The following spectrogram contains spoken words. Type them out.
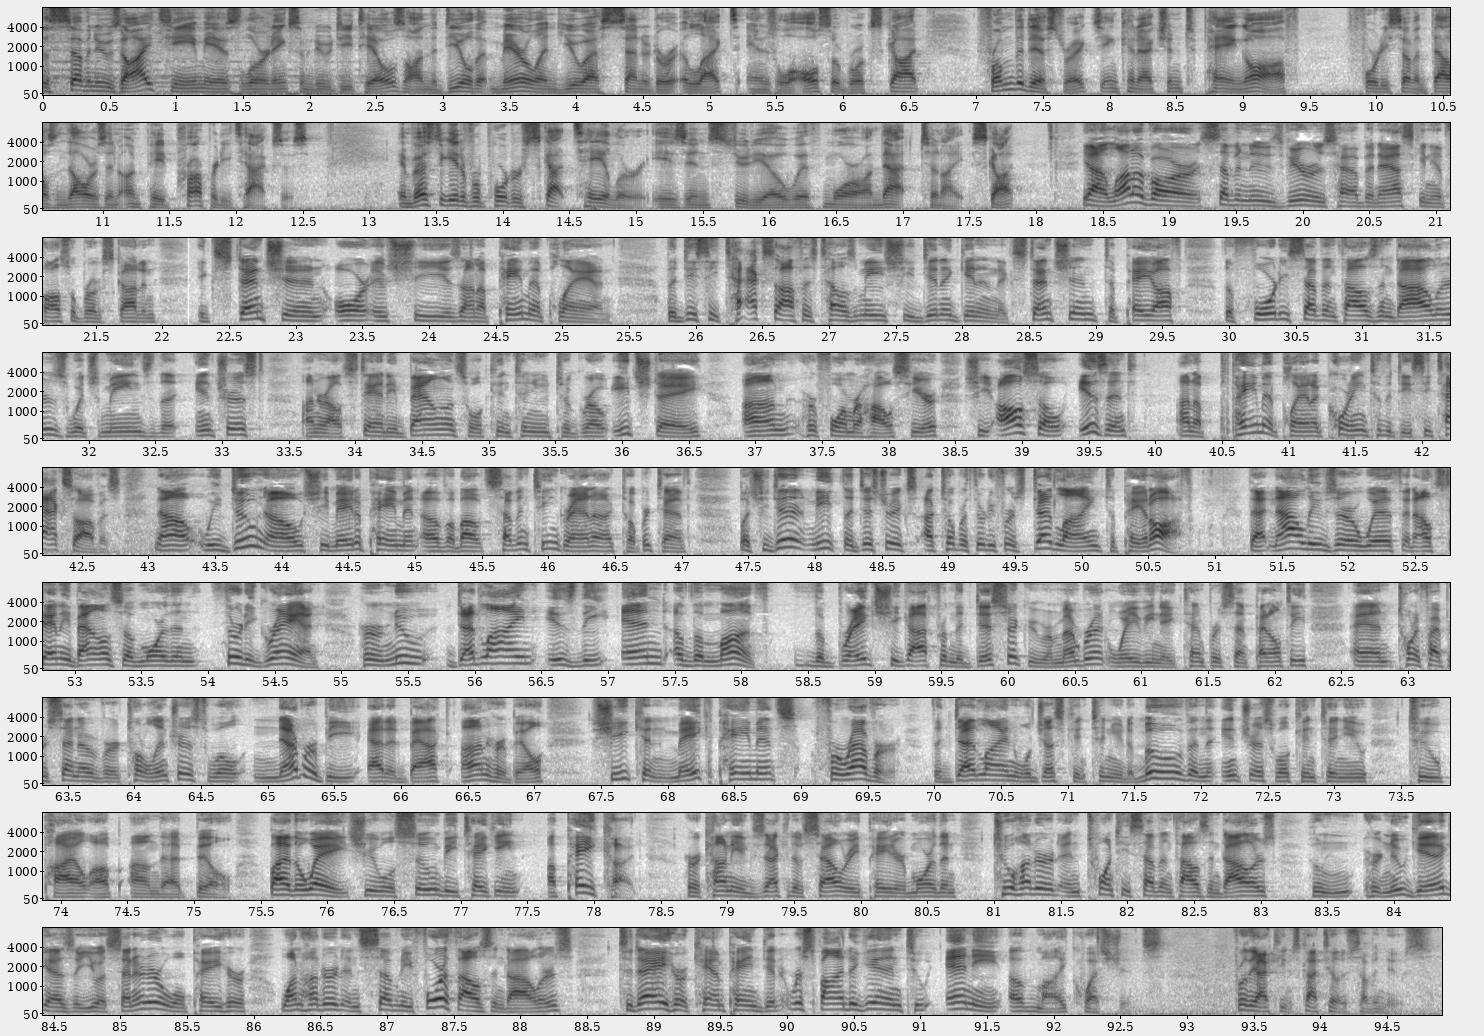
The 7 News I team is learning some new details on the deal that Maryland U.S. Senator elect Angela Alsobrooks got from the district in connection to paying off $47,000 in unpaid property taxes. Investigative reporter Scott Taylor is in studio with more on that tonight. Scott? Yeah, a lot of our 7 News viewers have been asking if Alsobrooks got an extension or if she is on a payment plan. The D.C. tax office tells me she didn't get an extension to pay off the $47,000, which means the interest on her outstanding balance will continue to grow each day on her former house here. She also isn't on a payment plan according to the DC tax office. Now, we do know she made a payment of about 17 grand on October 10th, but she didn't meet the district's October 31st deadline to pay it off. That now leaves her with an outstanding balance of more than 30 grand. Her new deadline is the end of the month. The break she got from the district, we remember it, waiving a 10% penalty, and 25% of her total interest will never be added back on her bill. She can make payments forever. The deadline will just continue to move and the interest will continue to pile up on that bill. By the way, she will soon be taking a pay cut. Her county executive salary paid her more than $227,000. Her new gig as a U.S. Senator will pay her $174,000. Today, her campaign didn't respond again to any of my questions. For the I-Team, Scott Taylor, 7 News.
